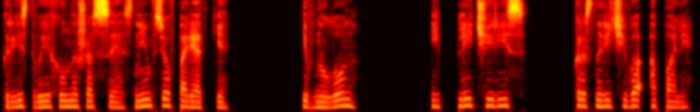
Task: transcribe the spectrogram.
Крист выехал на шоссе, с ним все в порядке. Кивнул он, и плечи Рис красноречиво опали.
